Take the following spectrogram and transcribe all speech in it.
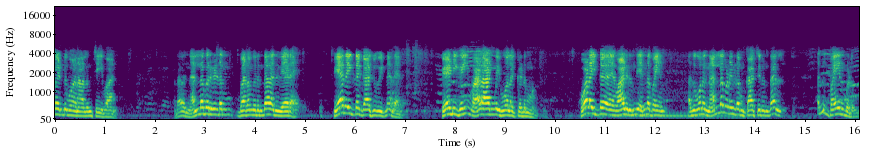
வேண்டுமானாலும் செய்வான். அதாவது நல்லவர்களிடம் பணம் இருந்தால் அது வேற. பேதைகிட்ட காசு போயிட்டுனா வேற. பேடிகை வாழாண்மை போல கெடுமம் கோழையிட்ட வாழ் இருந்து என்ன பயன்? அதுபோல நல்லவனிடம் காசு இருந்தால் அது பயன்படும்.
